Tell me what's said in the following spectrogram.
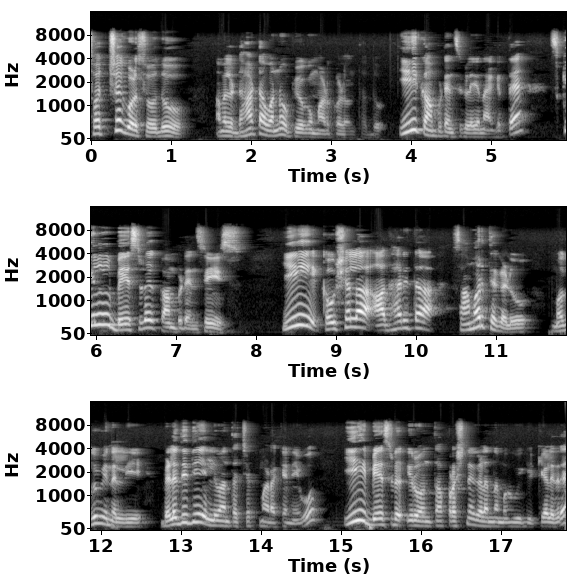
ಸ್ವಚ್ಛಗೊಳಿಸೋದು ಆಮೇಲೆ ಡಾಟಾವನ್ನು ಉಪಯೋಗ ಮಾಡಿಕೊಳ್ಳುವಂಥದ್ದು. ಈ ಕಾಂಪಿಟೆನ್ಸಿಗಳು ಏನಾಗುತ್ತೆ? ಸ್ಕಿಲ್ ಬೇಸ್ಡ್ ಕಾಂಪಿಟೆನ್ಸೀಸ್ ಈ ಕೌಶಲ ಆಧಾರಿತ ಸಾಮರ್ಥ್ಯಗಳು ಮಗುವಿನಲ್ಲಿ ಬೆಳೆದಿದೆಯೇ ಇಲ್ಲವ ಅಂತ ಚೆಕ್ ಮಾಡೋಕ್ಕೆ ನೀವು ಈ ಬೇಸ್ಡ್ ಇರುವಂಥ ಪ್ರಶ್ನೆಗಳನ್ನು ಮಗುವಿಗೆ ಕೇಳಿದರೆ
